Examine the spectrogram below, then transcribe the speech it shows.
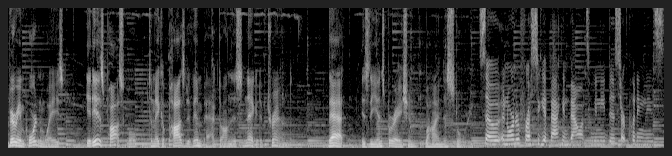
very important ways, it is possible to make a positive impact on this negative trend. That is the inspiration behind this story. So in order for us to get back in balance, we need to start putting these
